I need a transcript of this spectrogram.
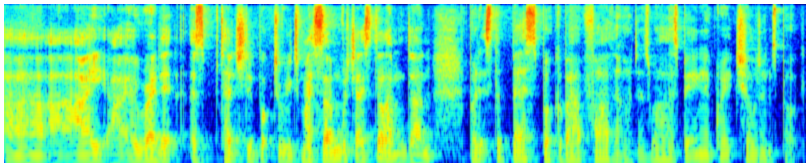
uh, I, I read it as potentially a book to read to my son, which I still haven't done, but it's the best book about fatherhood as well as being a great children's book.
